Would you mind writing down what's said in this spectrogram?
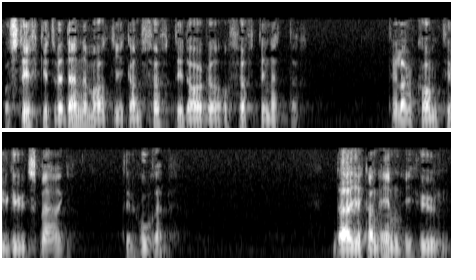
og styrket ved denne mat gikk han 40 dager og 40 netter, til han kom til Guds berg, til Horeb. Der gikk han inn i hulen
